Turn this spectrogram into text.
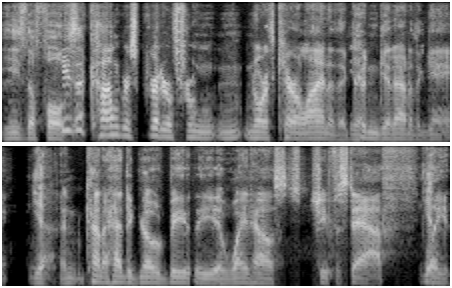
He's the fall he's guy. a Congress critter from North Carolina that Yeah. couldn't get out of the game. yeah. and kind of had to go be the uh, White House chief of staff Yeah. late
